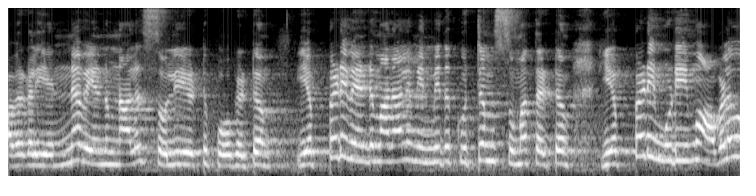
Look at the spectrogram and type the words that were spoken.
அவர்கள் என்ன வேண்டும்னாலும் சொல்லிட்டு போகட்டும். எப்படி வேண்டுமானாலும் என் மீது குற்றம் சுமத்தட்டும். எப்படி முடியுமோ அவ்வளவு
